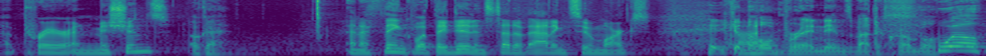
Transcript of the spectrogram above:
uh, prayer and missions. Okay. And I think what they did instead of adding two marks, You get the whole brand name's about to crumble. well,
